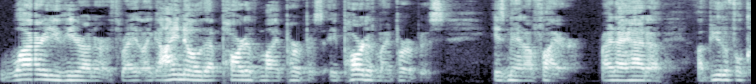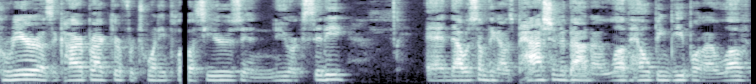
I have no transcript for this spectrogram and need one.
why are you here on earth, right? Like I know that part of my purpose, a part of my purpose is man on fire, right? I had a, a beautiful career as a chiropractor for 20 plus years in New York City. And that was something I was passionate about. And I love helping people and I love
